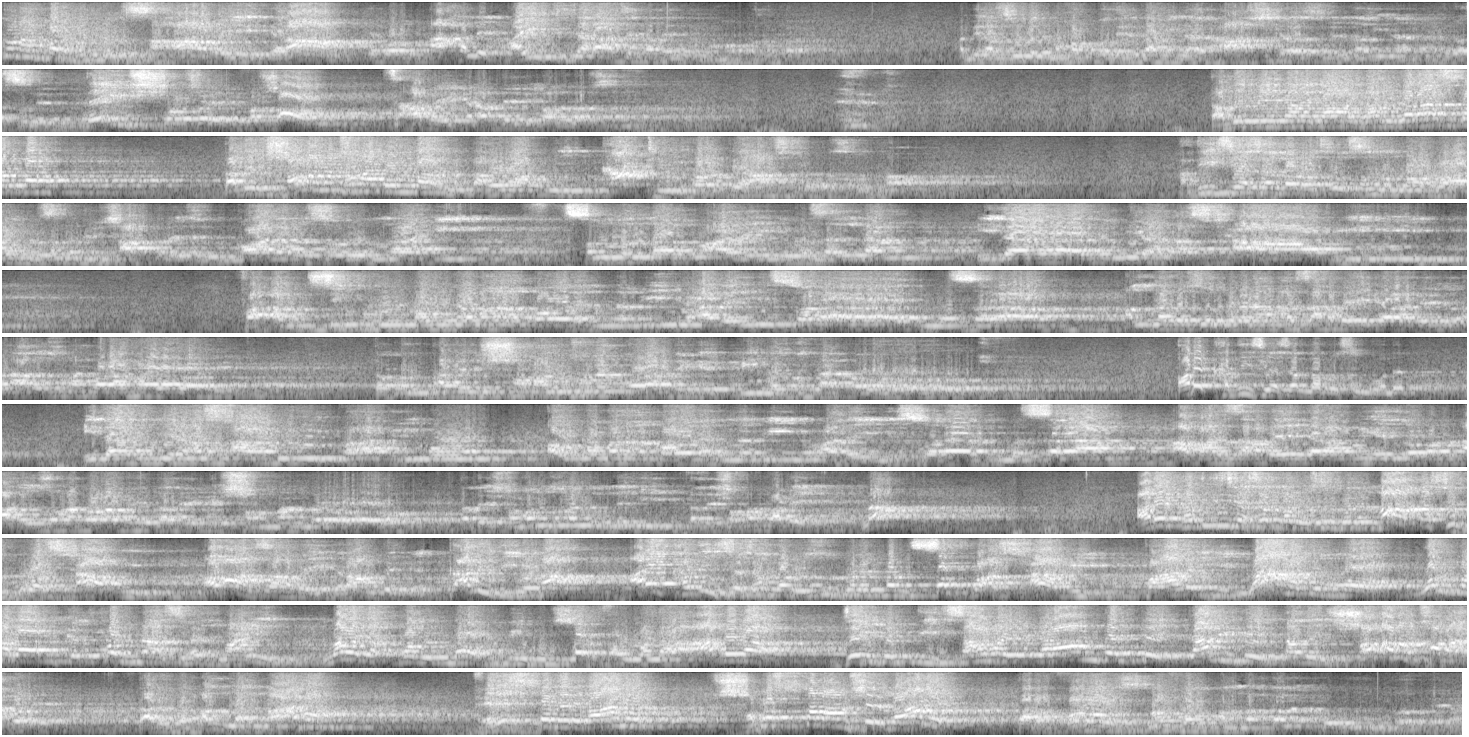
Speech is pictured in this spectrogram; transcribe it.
চতুর্থ নাম্বার হলো সাহাবায়ে কেরাম এবং আহলে বাইত যারা আছে তাদেরকে মহব্বত করা। আমি রাসূলের মহব্বতের আশিক রাসূলের রাসূলের 23 বছরের ফসল সাহাবায়ে কেরামদেরকে ভালোবাসতাম তাদের ব্যাপারে গান করলাম। তাদের সমালোচনা করলাম। তাহলে আপনি কাঠি করতে আসতে রসুল নন হাদিসে আছে আল্লাহ রাসূল সাল্লাল্লাহু আলাইহি ওয়াসাল্লাম ইরশাদ করেছেন قال رسول الله صلى الله عليه وسلم اذا ذكر اصحابي فامسكوا او كما قال النبي عليه الصلاه والسلام আল্লাহ রাসূল বলেন আমার সাহাবায়ে কেরামের যখন আলোচনা করা হয় তখন তাদের সমালোচনা করা থেকে বিরত থাকো আরেক হাদিসে আছে আল্লাহ রসুল বলেন আমার যখন আলোচনা করা হয়, তাদেরকে সম্মান করো তাদের সমালোচনা করলে কি তাদের সম্মান পাবে? না। আরেক হাদিসে আছে আল্লাহ রসুল বলেন না তাসুব্বু আসহাবি। আমার সাহাবায়ে কেরামদেরকে গালি দিও না। আরেক হাদিসে আছে আল্লাহ রাসূল বলেন, মান সাব্বা আসহাবি ফাআলাইহি লানাতুল্লাহ ওয়াল মালাইকাতু ওয়ান নাস আজমাইন, লা ইয়াকবালুল্লাহু মিনহু সারফা ওয়ালা আদলা। যেই ব্যক্তি সাহাবায়ে কেরামদেরকে গালি দেয়, তাদের সমালোচনা করে। তার উপর আল্লাহ লানত, ফেরেশতাদের লানত, সমস্ত মানুষের লানত, তার ফরজ নফল আল্লাহ তাআলা কবুল করবে না।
